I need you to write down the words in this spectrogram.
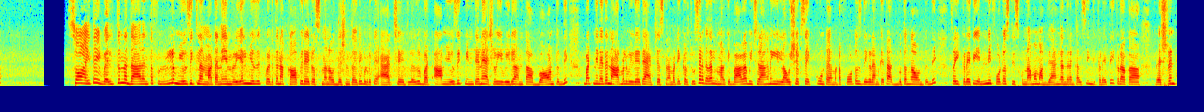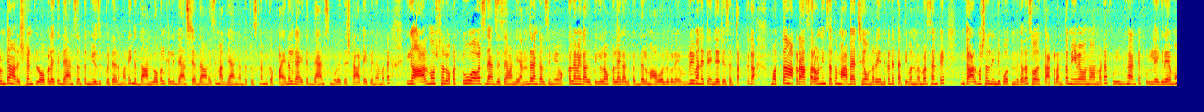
సో అయితే వెళ్తున్న దారంతా ఫుల్ మ్యూజిక్లు అనమాట నేను రియల్ మ్యూజిక్ పెడితే నాకు కాపీ రైట్ వస్తుందన్న ఉద్దేశంతో అయితే ఇప్పుడు అయితే యాడ్ చేయట్లేదు. బట్ ఆ మ్యూజిక్ వింటేనే యాక్చువల్లీ ఈ వీడియో అంతా బాగుంటుంది. బట్ నేనైతే నార్మల్ వీడియో అయితే యాడ్ చేస్తున్నాను. అనమాట ఇక్కడ చూసారు కదా మనకి బాగా బీచ్ రాగానే ఈ లవ్ షేప్స్ ఎక్కువ ఉంటాయి అనమాట ఫొటోస్ దిగడానికి అయితే అద్భుతంగా ఉంటుంది. సో ఇక్కడైతే ఎన్ని ఫొటోస్ తీసుకున్నామో మా గ్యాంగ్ అందరం కలిసి ఇంక ఇక్కడైతే ఇక్కడ ఒక రెస్టారెంట్ ఉంటే ఆ రెస్టారెంట్ లోపల అయితే డ్యాన్స్ అంతా మ్యూజిక్ పెట్టారనమాట ఇంకా దాని లోపలికి వెళ్ళి డ్యాన్స్ చేద్దాం అనేసి మా గ్యాంగ్ అంతా చూస్తున్నాం. ఇంకా ఫైనల్గా అయితే డ్యాన్స్ మూడ్ అయితే స్టార్ట్ అయిపోయింది అనమాట ఇక ఆల్మోస్ట్ ఆల్ ఒక టూ అవర్స్ డ్యాన్స్ చేసామండి అందరం కలిసి మేము ఒక్కళ్ళమే కాదు పిల్లలు ఒక్కళ్ళే కాదు పెద్దలు మా వాళ్ళు కూడా ఎవ్రీ వన్ అయితే ఎంజాయ్ చేశారు. చక్కగా మొత్తం అక్కడ సరౌండింగ్స్ అంతా మా బ్యాచే ఉన్నారు. ఎందుకంటే థర్టీ వన్ మెంబర్స్ అంటే ఇంకా ఆల్మోస్ట్ ఆల్ నిండిపోతుంది కదా. సో అక్కడంతా మేమే ఉన్నాం అనమాట ఫుల్గా అంటే ఫుల్ ఎగిరాము.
